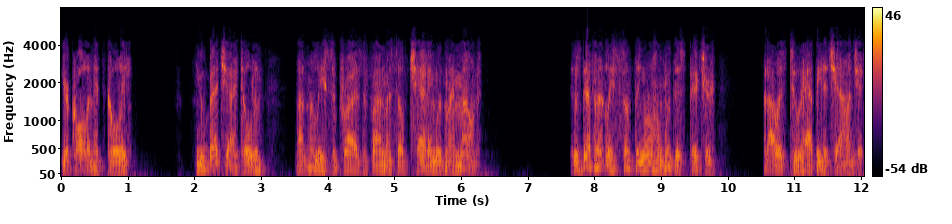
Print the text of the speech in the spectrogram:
You're calling it, Colley. You betcha, I told him, not in the least surprised to find myself chatting with my mount. There was definitely something wrong with this picture, but I was too happy to challenge it.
